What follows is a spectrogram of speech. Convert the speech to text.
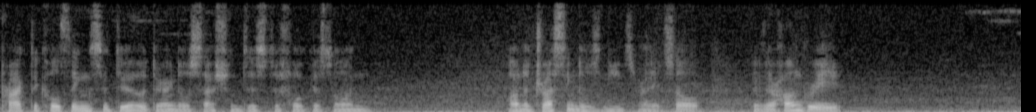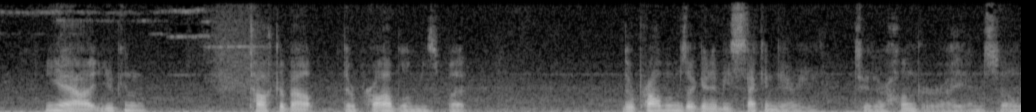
practical things to do during those sessions is to focus on on addressing those needs right? So if they're hungry yeah you can talk about their problems but their problems are going to be secondary to their hunger right? And so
